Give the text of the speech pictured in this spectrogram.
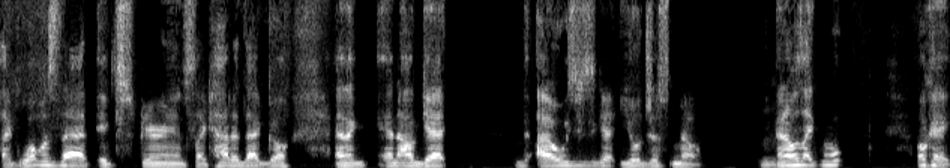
like what was that experience? Like how did that go? And and I'll get I always used to get you'll just know. Mm-hmm. And I was like, okay,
